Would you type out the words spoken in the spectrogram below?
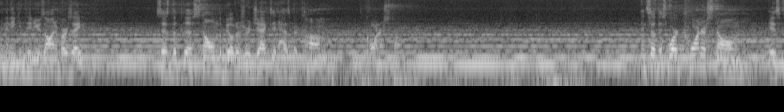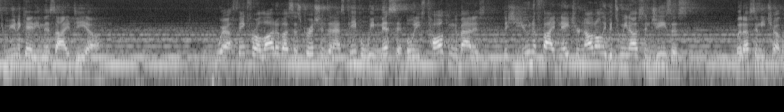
And then he continues on in verse 8. It says that the stone the builders rejected has become the cornerstone. And so this word cornerstone is communicating this idea where I think for a lot of us as Christians and as people, we miss it. But what he's talking about is this unified nature, not only between us and Jesus, but us and each other.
